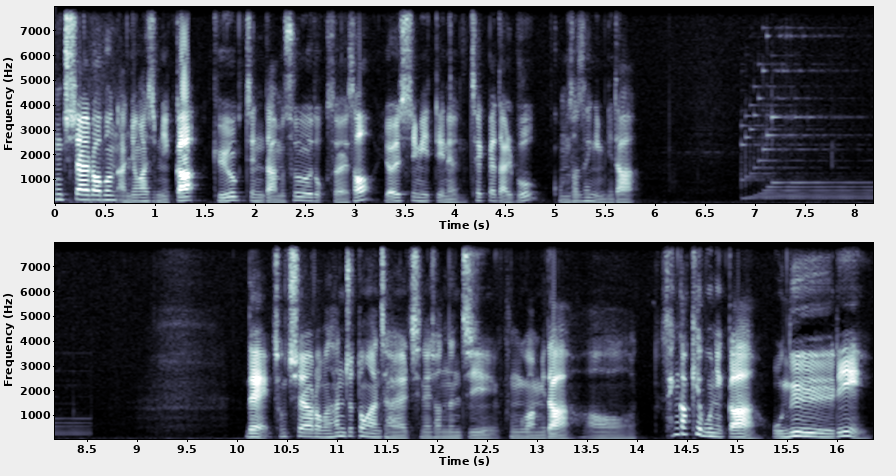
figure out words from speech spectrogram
청취자 여러분 안녕하십니까? 교육진담 수요독서에서 열심히 뛰는 책배달부 곰선생입니다. 네, 청취자 여러분 한 주 동안 잘 지내셨는지 궁금합니다. 어, 생각해보니까 오늘이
